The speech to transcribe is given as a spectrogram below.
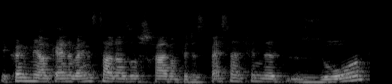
Ihr könnt mir auch gerne bei Insta oder so schreiben, ob ihr das besser findet. So,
